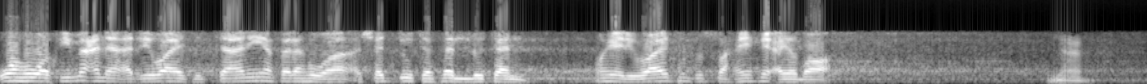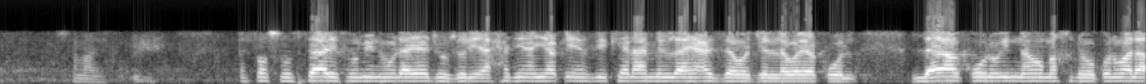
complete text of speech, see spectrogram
وهو في معنى الرواية الثانية فلهو أشد تفلتا وهي رواية في الصحيح أيضا. نعم. الفصل الثالث منه لا يجوز لأحد أن يقف في كلام الله عز وجل ويقول لا أقول إنه مخلوق ولا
